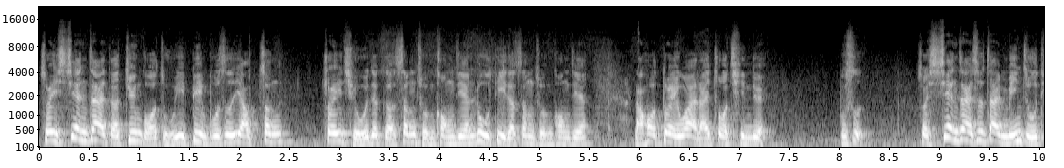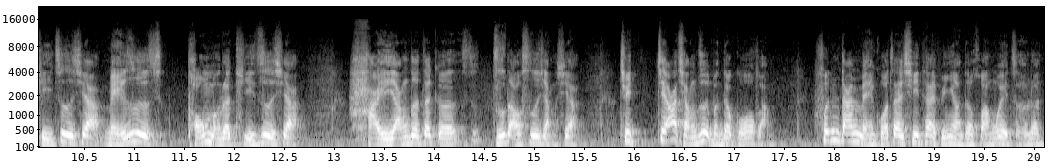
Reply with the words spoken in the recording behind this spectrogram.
所以现在的军国主义并不是要争追求这个生存空间，陆地的生存空间，然后对外来做侵略，不是。所以现在是在民主体制下，美日同盟的体制下，海洋的这个指导思想下。去加强日本的国防，分担美国在西太平洋的防卫责任，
